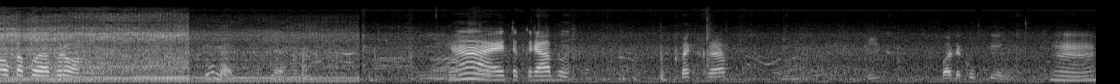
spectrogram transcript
О, какой огромный. Туна? Yes. А, это крабы. Black crab Pig. for the cooking. М,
